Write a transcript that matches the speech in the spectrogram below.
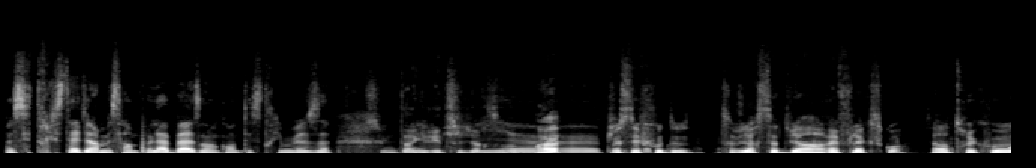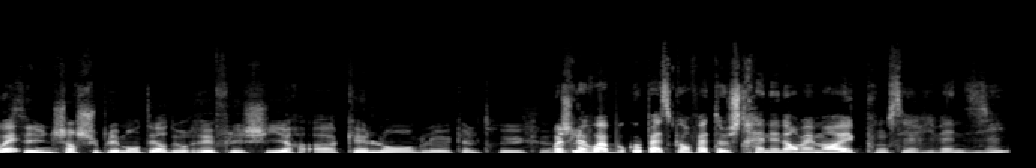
euh, bah, c'est triste à dire, mais c'est un peu la base hein, quand t'es streameuse. C'est une dinguerie de se dire ça. euh, Ouais, c'est fou, de... ça veut dire que ça devient un réflexe, quoi. C'est un truc, euh, Ouais. c'est une charge supplémentaire de réfléchir à quel angle, quel truc. Moi, je le vois beaucoup parce qu'en fait, je traîne énormément avec Ponce et Rivenzi.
